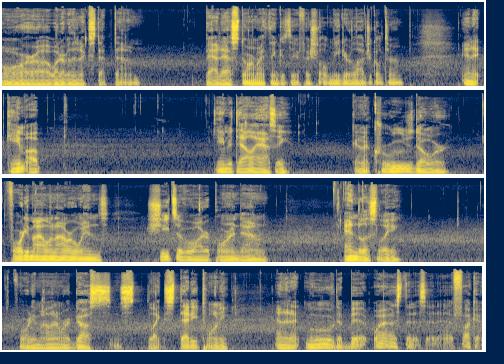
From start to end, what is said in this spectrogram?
or uh, whatever the next step down. Badass storm, I think, is the official meteorological term. And it came up, came to Tallahassee, kind of cruised over, 40 mile an hour winds, sheets of water pouring down endlessly, 40 mile an hour gusts, like steady 20. And then it moved a bit west and it said, eh, fuck it.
